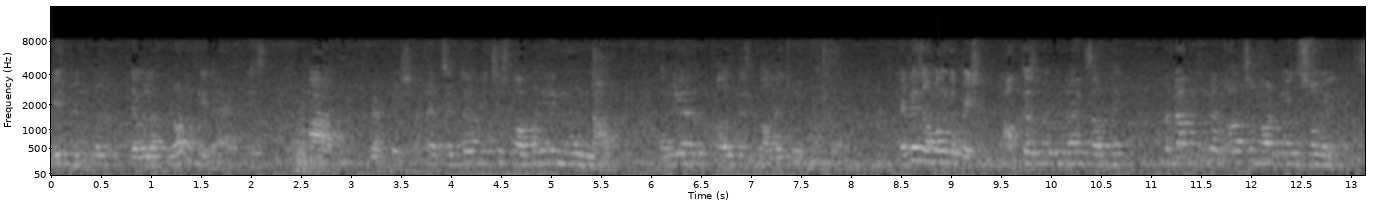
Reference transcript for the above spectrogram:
which people develop not only diabetes, heart, blood pressure, etc., which is commonly known now. Earlier, all this knowledge was not there. At least among the patient. Doctors may be knowing something, but doctors are also not knowing so many things,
